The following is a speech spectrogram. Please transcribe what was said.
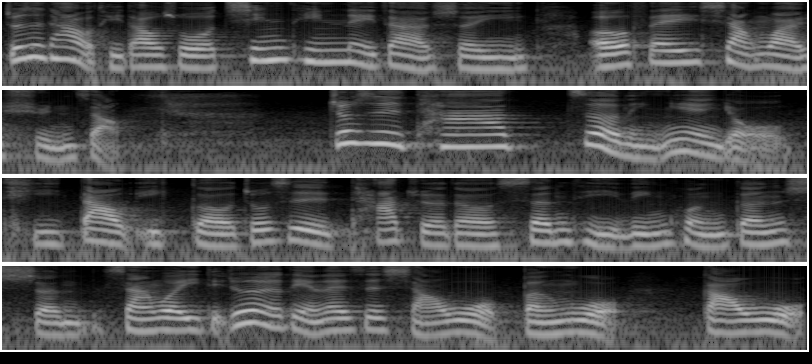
就是他有提到说，倾听内在的声音，而非向外寻找。就是他这里面有提到一个，就是他觉得身体、灵魂跟神三位一体，就是有点类似小我、本我、高我。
